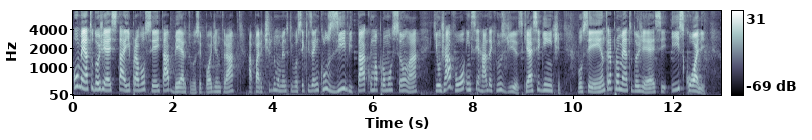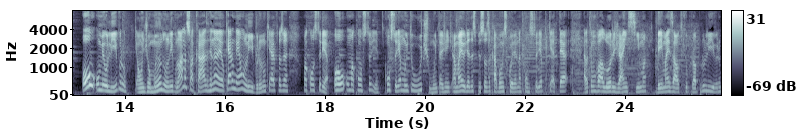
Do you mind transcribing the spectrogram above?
o método OGS está aí para você e está aberto. Você pode entrar a partir do momento que você quiser. Inclusive, tá com uma promoção lá que eu já vou encerrar daqui uns dias, que é a seguinte: você entra pro método OGS e escolhe ou o meu livro, onde eu mando um livro lá na sua casa, Renan, eu quero ganhar um livro, eu não quero fazer uma consultoria. Ou uma consultoria. Consultoria é muito útil, muita gente, a maioria das pessoas acabam escolhendo a consultoria porque até ela tem um valor já em cima bem mais alto que o próprio livro.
